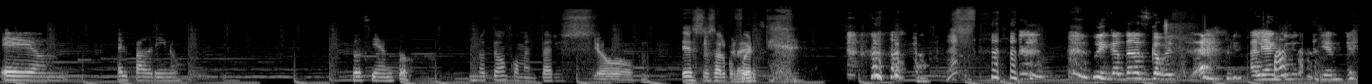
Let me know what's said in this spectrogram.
Eh, el padrino. Lo siento. No tengo comentarios. Yo, Esto es algo ¿Crees? fuerte. Me encantan los comentarios. Alian, ¿cómo te sientes?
